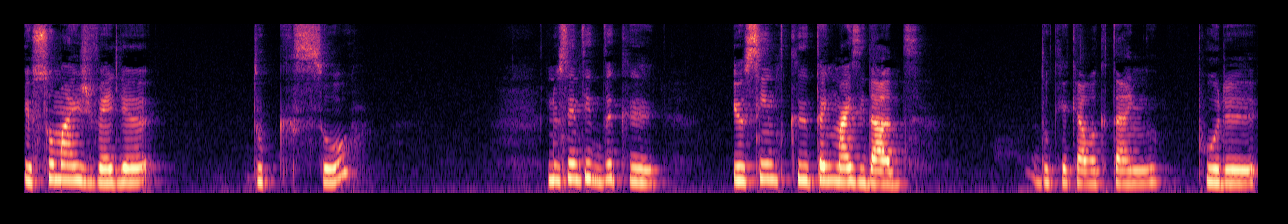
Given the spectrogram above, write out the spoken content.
eu sou mais velha do que sou. No sentido de que eu sinto que tenho mais idade do que aquela que tenho por eh,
